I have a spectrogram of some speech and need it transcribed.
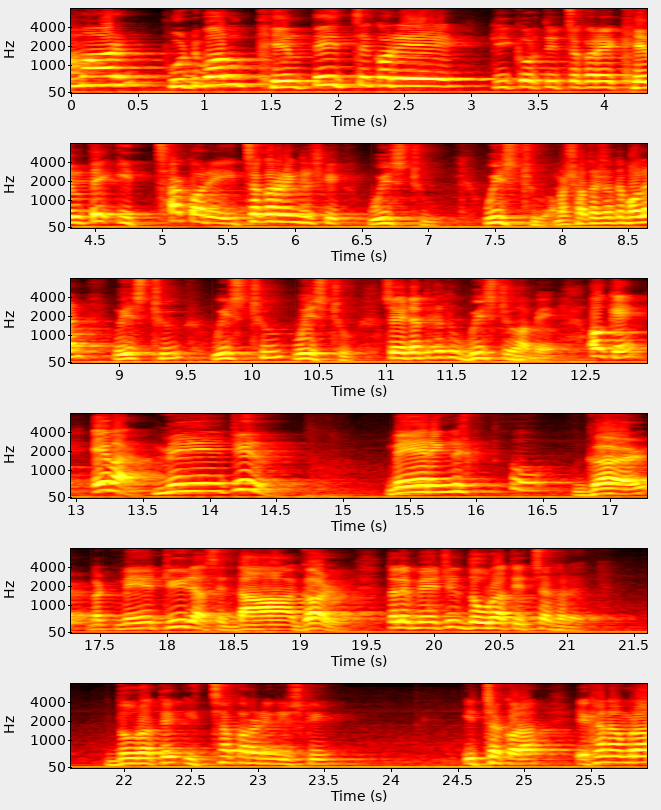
আমার ফুটবল খেলতে ইচ্ছে করে। কি করতে ইচ্ছে করে? খেলতে ইচ্ছা করে। ইচ্ছা করার ইংলিশ কি? উইশ টু উইশ টু আমার সাথে সাথে বলেন wish to wish to wish to so এটা থেকে তো উইশ টু হবে। ওকে এবার মেয়েটির, মেয়ের ইংলিশ কিন্তু গার্ল বাট মেয়েটির আছে দা গার্ল তাহলে মেয়েটির দৌড়াতে ইচ্ছা করে। দৌড়াতে ইচ্ছা করার ইংলিশ কি? ইচ্ছা করা। এখানে আমরা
